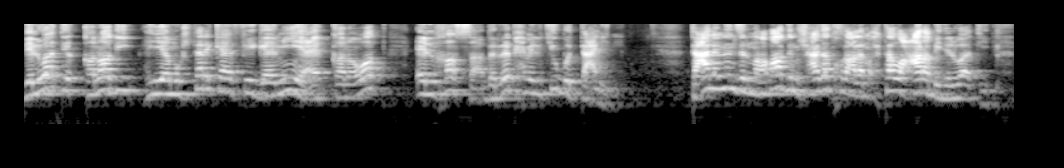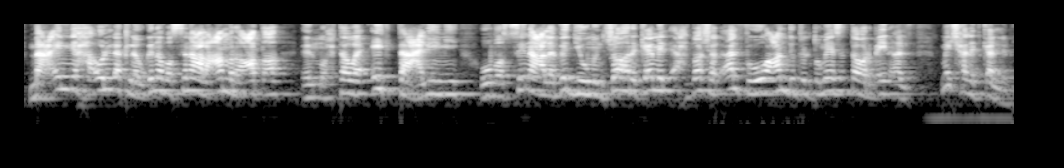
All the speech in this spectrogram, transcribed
دلوقتي القناة دي هي مشتركة في جميع القنوات الخاصة بالربح من اليوتيوب والتعليمي تعال ننزل مع بعض مش عايز أدخل على محتوى عربي دلوقتي. مع إني هقول لك لو جينا بصينا على عمرو عطا المحتوى التعليمي وبصينا على فيديو من شهر كامل 11000 وهو عنده 346000 مش هنتكلم.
